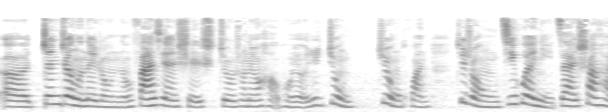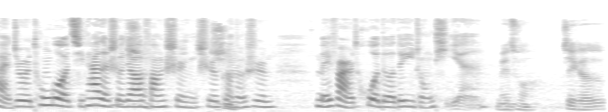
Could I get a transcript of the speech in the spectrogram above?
呃，真正的那种能发现谁是，就是说那种好朋友，就这种这种环这种机会，你在上海就是通过其他的社交方式，你是是可能是没法获得的一种体验。没错，这个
